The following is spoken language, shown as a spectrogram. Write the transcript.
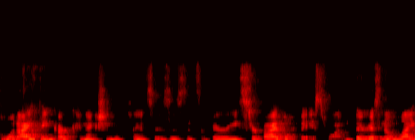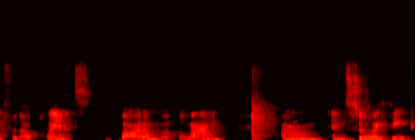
what I think our connection with plants is, is it's a very survival based one. There is no life without plants, bottom of the line. Um, and so I think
